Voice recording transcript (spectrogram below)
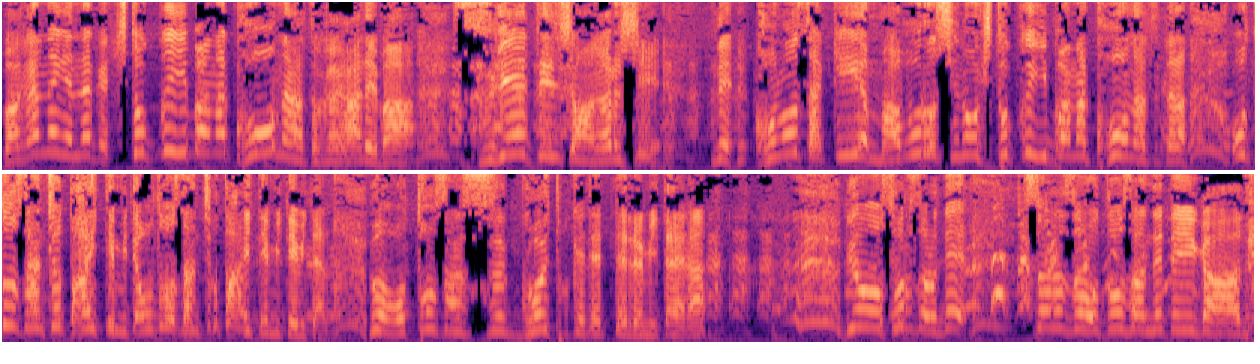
わかんないけどなんか人食い花コーナーとかがあれば、すげえテンション上がるし、で、この先幻の人食い花コーナーって言ったら、お父さんちょっと入ってみて、お父さんちょっと入ってみて、みたいな。うわ、お父さんすっごい溶けてってる、みたいな。よう、そろそろで、そろそろお父さん出ていいかって。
